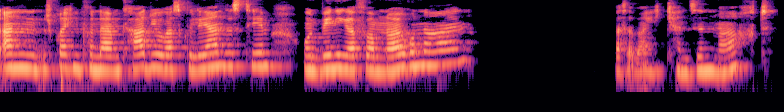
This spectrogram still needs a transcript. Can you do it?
Ansprechen von deinem kardiovaskulären System und weniger vom neuronalen, was aber eigentlich keinen Sinn macht.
